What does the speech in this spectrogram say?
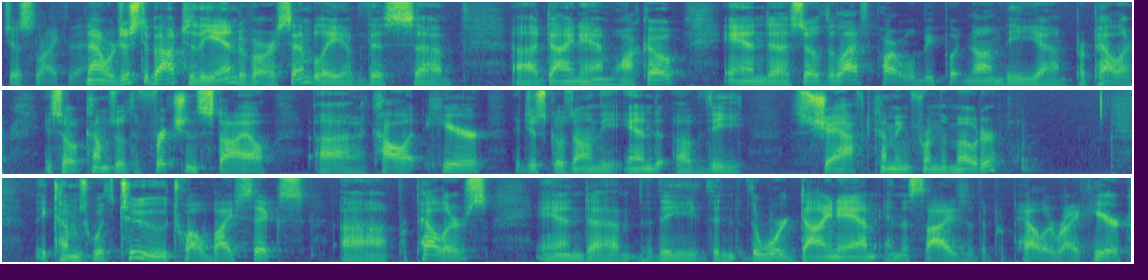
Just like that. Now we're just about to the end of our assembly of this uh, uh, Dynam Waco. And uh, so the last part we'll be putting on the uh, propeller. And so it comes with a friction style uh, collet here. It just goes on the end of the shaft coming from the motor it comes with two 12 by 6 uh, propellers and um, the, the, the, word Dynam and the size of the propeller right here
